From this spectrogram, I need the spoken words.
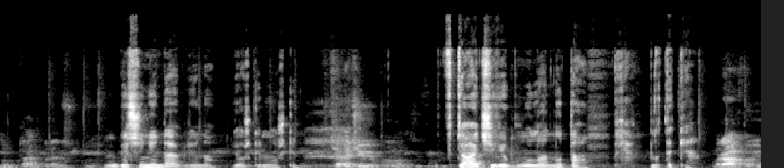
Ну так, в принципі. Більше ніде, бліна, Йошкін Мошкін. Тячеві було. В Тячеві була, ну там, бля, ну таке. Бракові.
